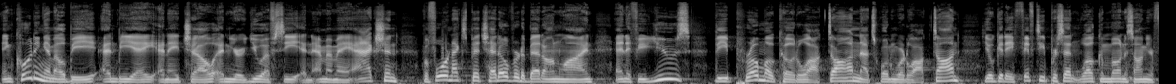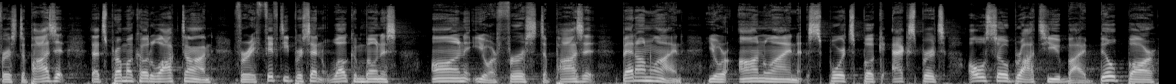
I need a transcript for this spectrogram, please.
including MLB, NBA, NHL, and your UFC and MMA action. Before next pitch, head over to Bet Online, and if you use the promo code Locked On, that's one word Locked On, you'll get a 50% welcome bonus on your first deposit. That's promo code Locked On for a 50% welcome bonus on your first deposit. Bet Online, your online sportsbook experts, also brought to you by Built Bar.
